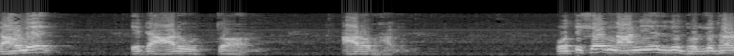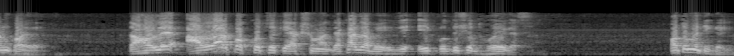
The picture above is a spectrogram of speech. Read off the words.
তাহলে এটা আরও উত্তম, আরও ভালো। প্রতিশোধ না নিয়ে যদি ধৈর্য ধারণ করে, তাহলে আল্লাহর পক্ষ থেকে একসময় দেখা যাবে যে এই প্রতিশোধ হয়ে গেছে। অটোমেটিক্যালি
